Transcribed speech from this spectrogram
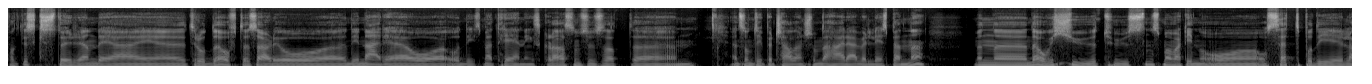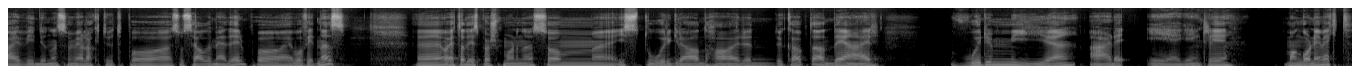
Faktisk større enn det jeg trodde. Ofte så er det jo de nære og, og de som er treningsglade, som syns at um, en sånn type challenge som det her er veldig spennende. Men uh, det er over 20 000 som har vært inne og, og sett på de live-videoene som vi har lagt ut på sosiale medier på Evo Fitness. Eh, og et av de spørsmålene som eh, i stor grad har dukka opp, da, det er hvor mye er det egentlig man går ned i vekt?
